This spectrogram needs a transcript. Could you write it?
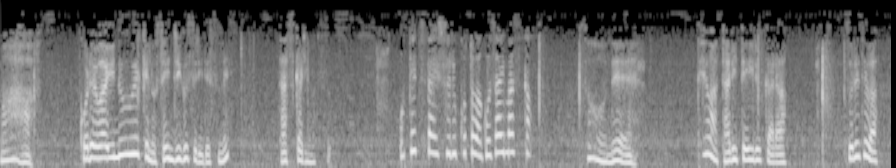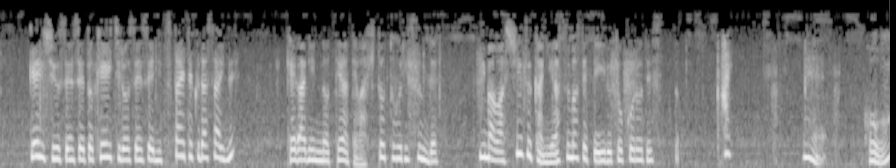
まあ、これは井上家の煎じ薬ですね。助かります。お手伝いすることはございますか？そうね。手は足りているから。それでは、賢秀先生と慶一郎先生に伝えてくださいね。怪我人の手当ては一通り済んで、今は静かに休ませているところですと。はい。ねえ、ほう？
